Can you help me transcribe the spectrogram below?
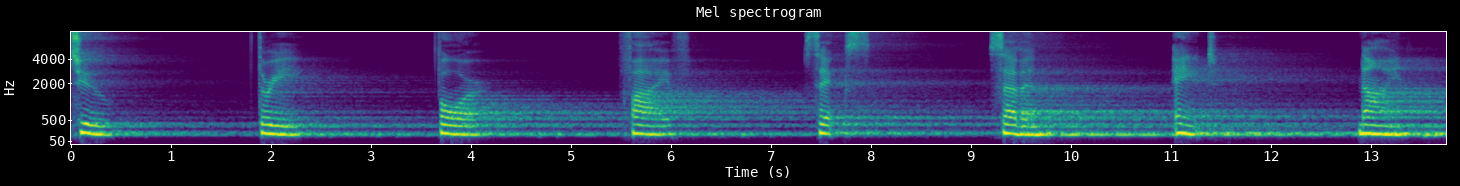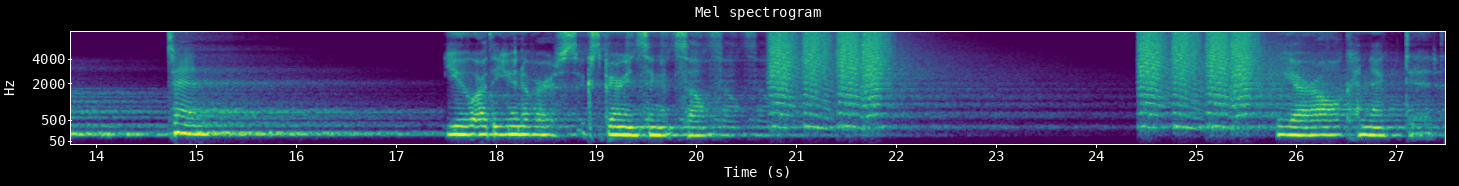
two, three, four, five, six, seven, eight, nine, ten. You are the universe experiencing itself. We are all connected.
